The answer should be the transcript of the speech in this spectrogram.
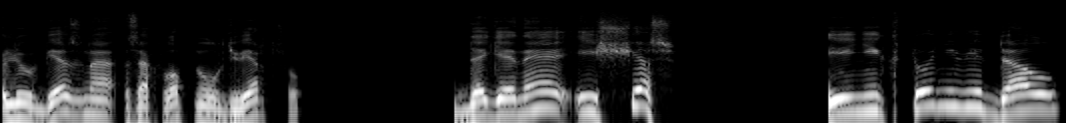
любезно захлопнул дверцу. Дагене исчез, и никто не видал,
